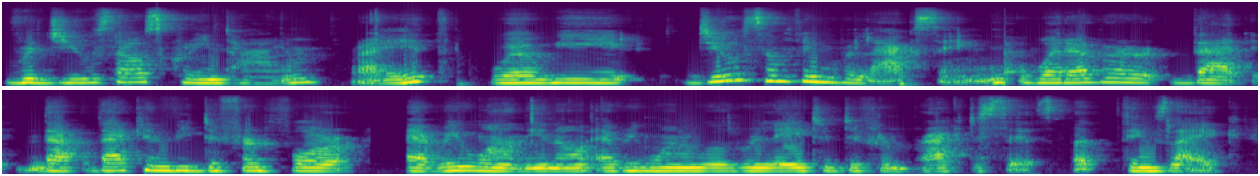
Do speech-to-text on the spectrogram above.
reduce our screen time, right? Where we do something relaxing, whatever that, that, that can be different for everyone. You know, everyone will relate to different practices, but things like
